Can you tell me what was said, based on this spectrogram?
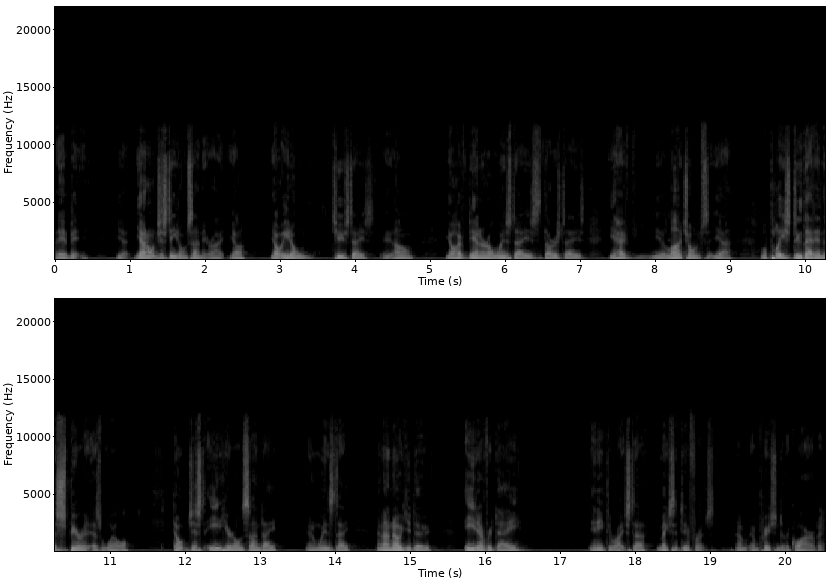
They have been, yeah, y'all don't just eat on Sunday, right? Y'all, y'all eat on Tuesdays at home. Y'all have dinner on Wednesdays, Thursdays. You have you know, lunch on, yeah. Well, please do that in the spirit as well. Don't just eat here on Sunday and Wednesday. And I know you do. Eat every day and eat the right stuff. It makes a difference. I'm, I'm preaching to the choir, but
